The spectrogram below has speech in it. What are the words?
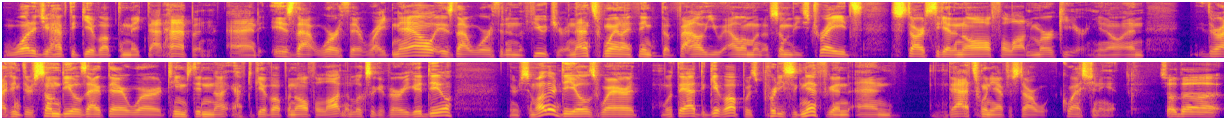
what did you have to give up to make that happen? And is that worth it right now? Is that worth it in the future? And that's when I think the value element of some of these trades starts to get an awful lot murkier, you know, and there I think there's some deals out there where teams didn't have to give up an awful lot and it looks like a very good deal. There's some other deals where what they had to give up was pretty significant and that's when you have to start questioning it. So the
